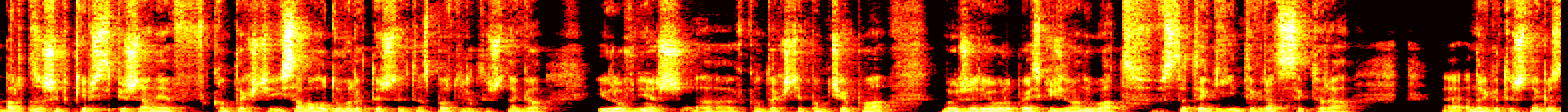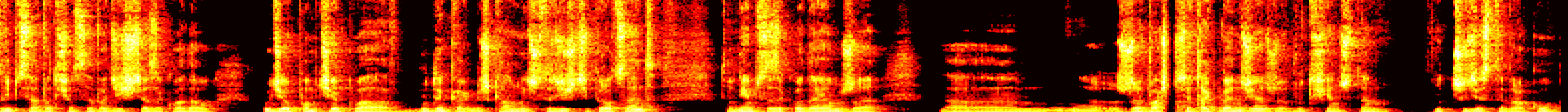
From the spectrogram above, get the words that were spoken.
bardzo szybkie przyspieszenie w kontekście i samochodów elektrycznych, transportu elektrycznego i również w kontekście pomp ciepła, bo jeżeli Europejski Zielony Ład w strategii integracji sektora energetycznego z lipca 2020 zakładał udział pomp ciepła w budynkach mieszkalnych 40%, to Niemcy zakładają, że, że właśnie tak będzie, że w 2030 roku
